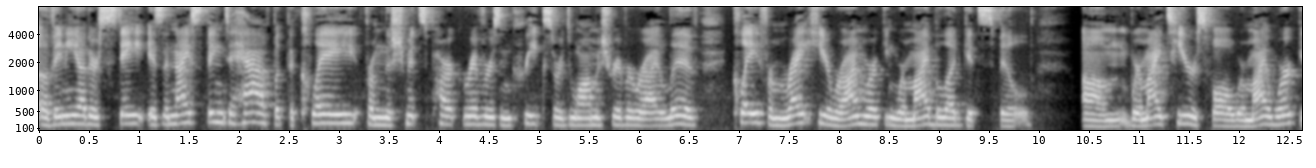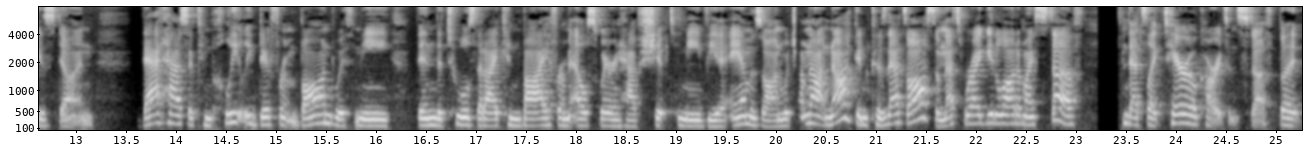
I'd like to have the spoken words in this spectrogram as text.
of any other state is a nice thing to have, but the clay from the Schmitz Park rivers and creeks or Duwamish River where I live, clay from right here where I'm working, where my blood gets spilled, um, where my tears fall, where my work is done, that has a completely different bond with me than the tools that I can buy from elsewhere and have shipped to me via Amazon, which I'm not knocking because that's awesome. That's where I get a lot of my stuff that's like tarot cards and stuff. But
